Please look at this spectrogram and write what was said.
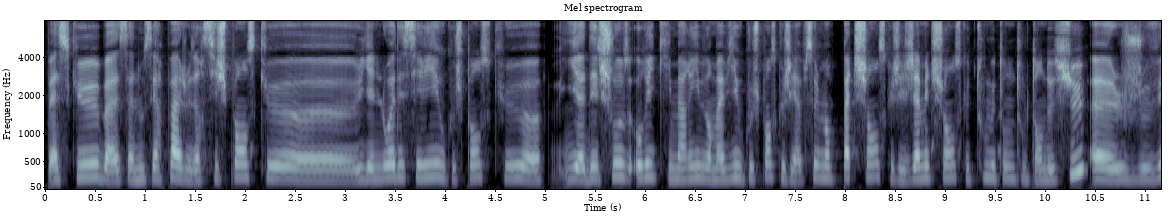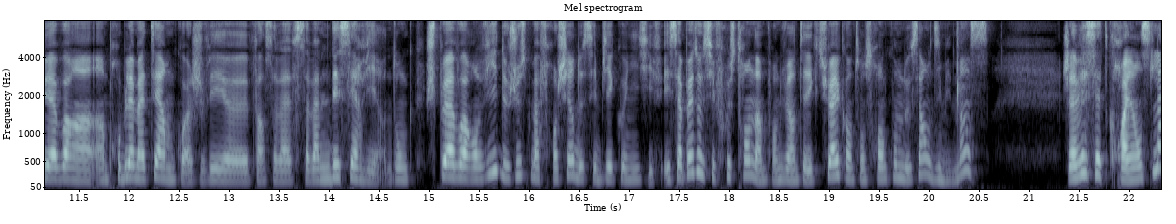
Parce que bah, ça nous sert pas. Je veux dire si je pense que euh, il y a une loi des séries ou que je pense que euh, il y a des choses horribles qui m'arrivent dans ma vie ou que je pense que j'ai absolument pas de chance, que j'ai jamais de chance, que tout me tombe tout le temps dessus, je vais avoir un, problème à terme quoi. Je vais enfin ça va ça va me desservir. Donc je peux avoir envie de juste m'affranchir de ces biais cognitifs. Et ça peut être aussi frustrant d'un point de vue intellectuel quand on se rend compte de ça, on se dit mais mince j'avais cette croyance-là,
